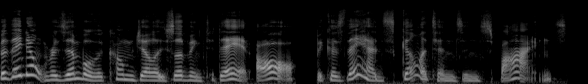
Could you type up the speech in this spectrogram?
But they don't resemble the comb jellies living today at all because they had skeletons and spines.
